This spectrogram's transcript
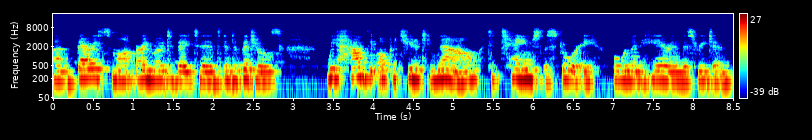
um, very smart, very motivated individuals, we have the opportunity now to change the story for women here in this region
